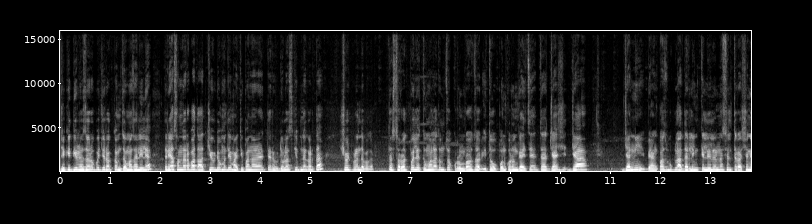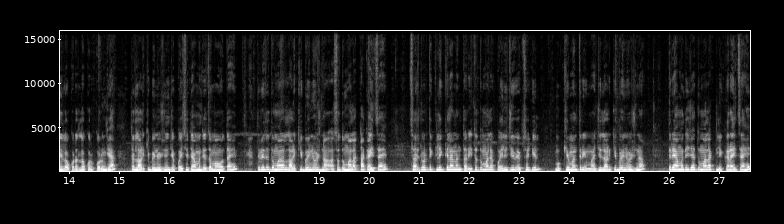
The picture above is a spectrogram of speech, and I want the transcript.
जे की दीड हजार रुपयाची रक्कम जमा झालेली आहे. तर या संदर्भात आजच्या व्हिडिओमध्ये माहिती पाहणार आहे. तर व्हिडिओला स्किप न करता शेवटपर्यंत बघा. तर सर्वात पहिले तुम्हाला तुमचं क्रोम ब्राउझर इथं ओपन करून घ्यायचं आहे. तर ज्या ज्या ज्यांनी बँक पासबुकला आधार लिंक केलेलं नसेल तर अशाने लवकरात लवकर करून घ्या. तर लाडकी बहीण योजनेचे पैसे त्यामध्ये जमा होत आहे. तर इथे तुम्हाला लाडकी बहीण योजना असं तुम्हाला टाकायचं आहे. सर्चवरती क्लिक केल्यानंतर इथं तुम्हाला पहिलीची वेबसाईट येईल मुख्यमंत्री माझी लाडकी बहीण योजना. तर यामध्ये जे तुम्हाला क्लिक करायचं आहे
